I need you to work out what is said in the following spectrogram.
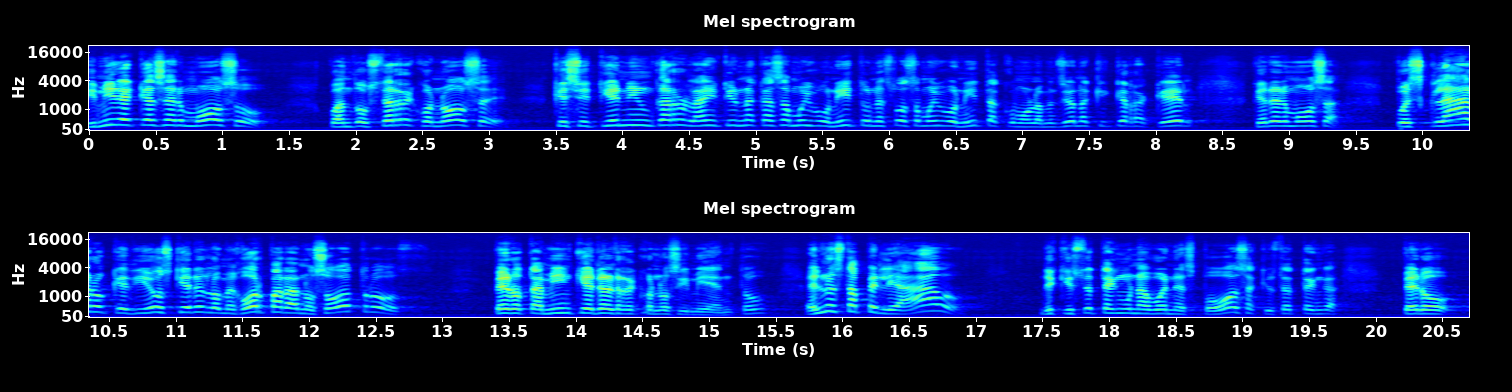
Y mire que es hermoso cuando usted reconoce que si tiene un carro el tiene una casa muy bonita, una esposa muy bonita, como la menciona aquí que Raquel, que era hermosa, pues claro que Dios quiere lo mejor para nosotros pero también quiere el reconocimiento. Él no está peleado de que usted tenga una buena esposa, que usted tenga, pero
